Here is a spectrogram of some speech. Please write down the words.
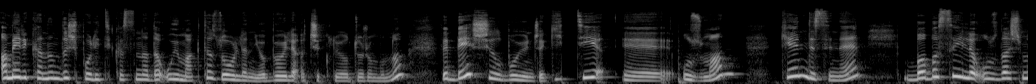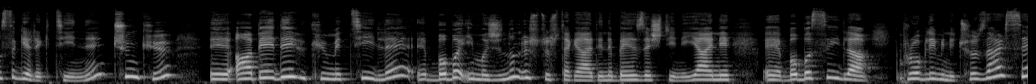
Amerika'nın dış politikasına da uymakta zorlanıyor. Böyle açıklıyor durumunu ve 5 yıl boyunca gittiği e, uzman kendisine babasıyla uzlaşması gerektiğini çünkü e, ABD hükümetiyle e, baba imajının üst üste geldiğini, benzeştiğini yani e, babasıyla problemini çözerse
